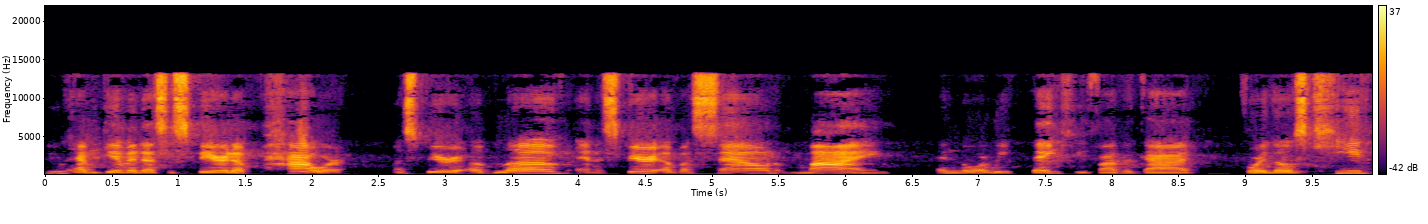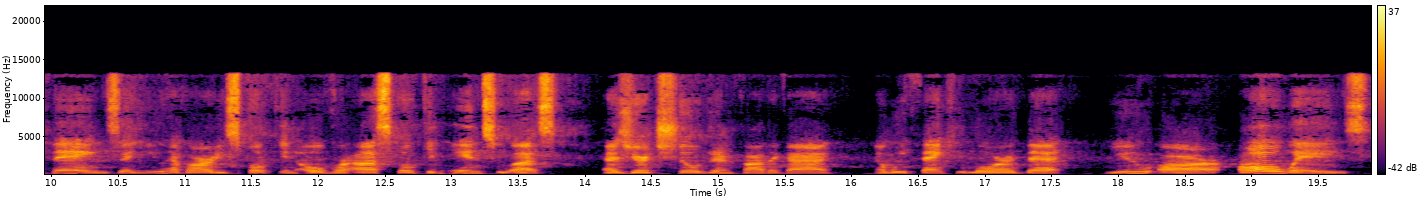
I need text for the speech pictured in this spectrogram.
You have given us a spirit of power, a spirit of love, and a spirit of a sound mind. And Lord, we thank you, Father God, for those key things that you have already spoken over us, spoken into us as your children, Father God. And we thank you, Lord, that you are always,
